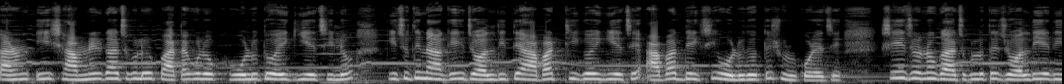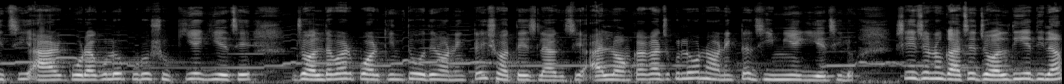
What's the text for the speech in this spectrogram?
কারণ এই সামনের গাছগুলোর পাতাগুলো হলুদ হয়ে গিয়েছিল। কিছুদিন আগেই জল দিতে আবার ঠিক হয়ে গিয়েছে, আবার দেখছি হলুদ হতে শুরু করেছে। সেই জন্য গাছগুলোতে জল দিয়ে দিচ্ছি, আর গোড়াগুলো পুরো শুকিয়ে গিয়েছে। জল দেওয়ার পর কিন্তু ওদের অনেকটাই সতেজ লাগছে। আর লঙ্কা গাছগুলোও না অনেকটা ঝিমিয়ে গিয়েছিল। সেই জন্য গাছে জল দিয়ে দিলাম।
